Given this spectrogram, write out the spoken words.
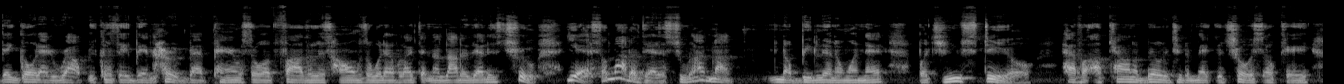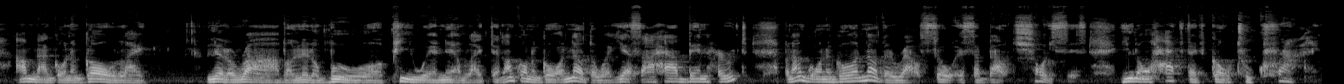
they go that route because they've been hurt by parents or fatherless homes or whatever like that. And a lot of that is true. Yes, a lot of that is true. I'm not you know belittling on that, but you still have an accountability to make a choice. Okay, I'm not going to go like little Rob or little Boo or Pee Wee and them like that. I'm going to go another way. Yes, I have been hurt, but I'm going to go another route. So it's about choices. You don't have to go to crime.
